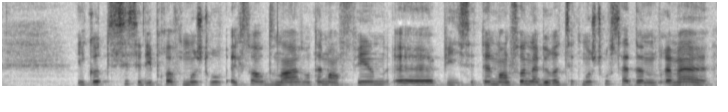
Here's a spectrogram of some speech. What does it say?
Écoute, ici, c'est des profs, moi, je trouve extraordinaires, sont tellement fines, puis c'est tellement le fun, la bureautique. Moi, je trouve que ça donne vraiment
